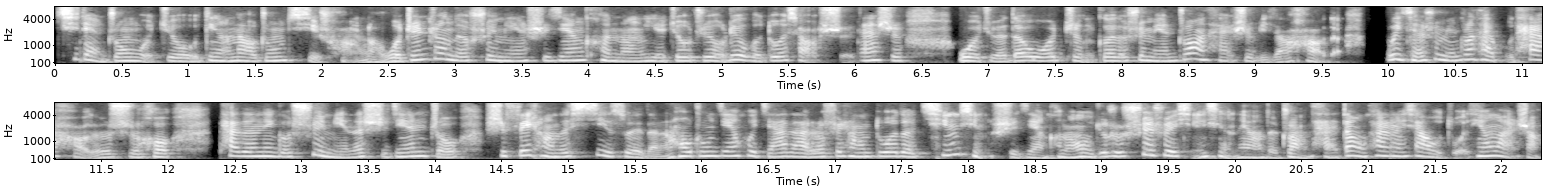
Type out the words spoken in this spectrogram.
七点钟我就定了闹钟起床了。我真正的睡眠时间可能也就只有六个多小时，但是我觉得我整个的睡眠状态是比较好的。我以前睡眠状态不太好的时候，他的那个睡眠的时间轴是非常的细碎的，然后中间会夹杂着非常多的清醒时间，可能我就是睡睡醒醒那样的状态。但我看了一下，我昨天晚上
